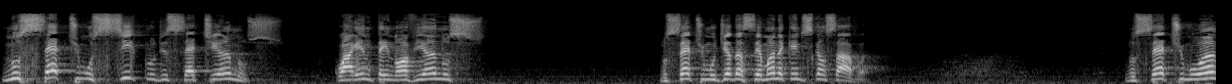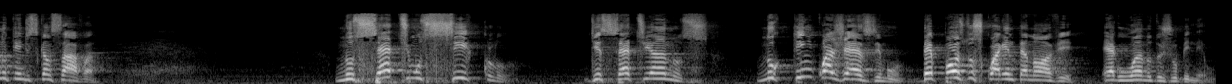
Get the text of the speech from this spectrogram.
No sétimo ciclo de sete anos, 49 anos, no sétimo dia da semana, quem descansava? No sétimo ano, quem descansava? No sétimo ciclo de sete anos, no quinquagésimo, depois dos 49, era o ano do jubileu.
